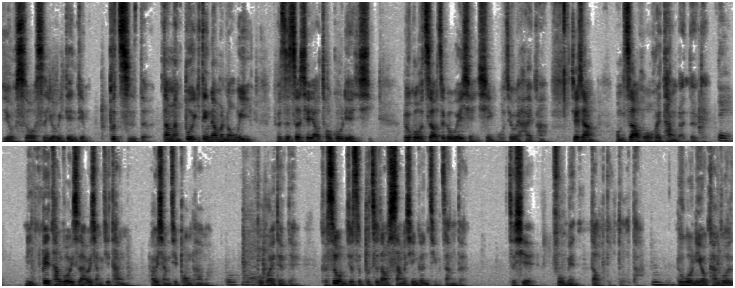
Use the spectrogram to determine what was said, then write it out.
有时候是有一点点不值得。当然不一定那么容易，可是这些要透过练习。如果我知道这个危险性，我就会害怕。就像我们知道火会烫人，对不对？对。你被烫过一次，还会想去烫吗？还会想去碰它吗？不会，不会，对不对？可是我们就是不知道伤心跟紧张的这些负面到底多大。嗯，如果你有看过。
